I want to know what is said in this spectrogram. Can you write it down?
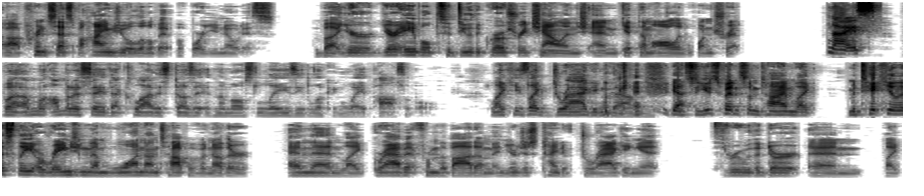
uh princess behind you a little bit before you notice. But you're you're able to do the grocery challenge and get them all in one trip. Nice. But I'm I'm gonna say that Clytus does it in the most lazy looking way possible. Like he's like dragging them. Okay. Yeah, so you spend some time like meticulously arranging them one on top of another and then like grab it from the bottom and you're just kind of dragging it through the dirt and like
